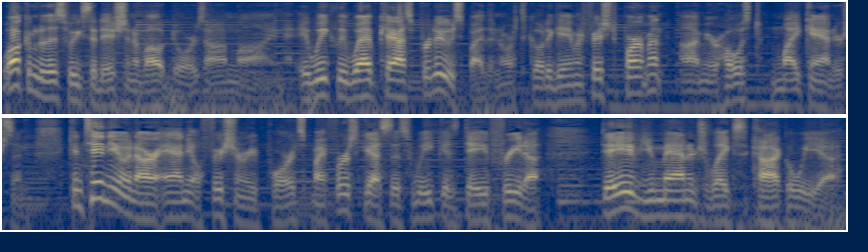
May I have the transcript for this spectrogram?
Welcome to this week's edition of Outdoors Online, a weekly webcast produced by the North Dakota Game and Fish Department. I'm your host, Mike Anderson. Continuing our annual fishing reports, my first guest this week is Dave Fryda. Dave, you manage Lake Sakakawea.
